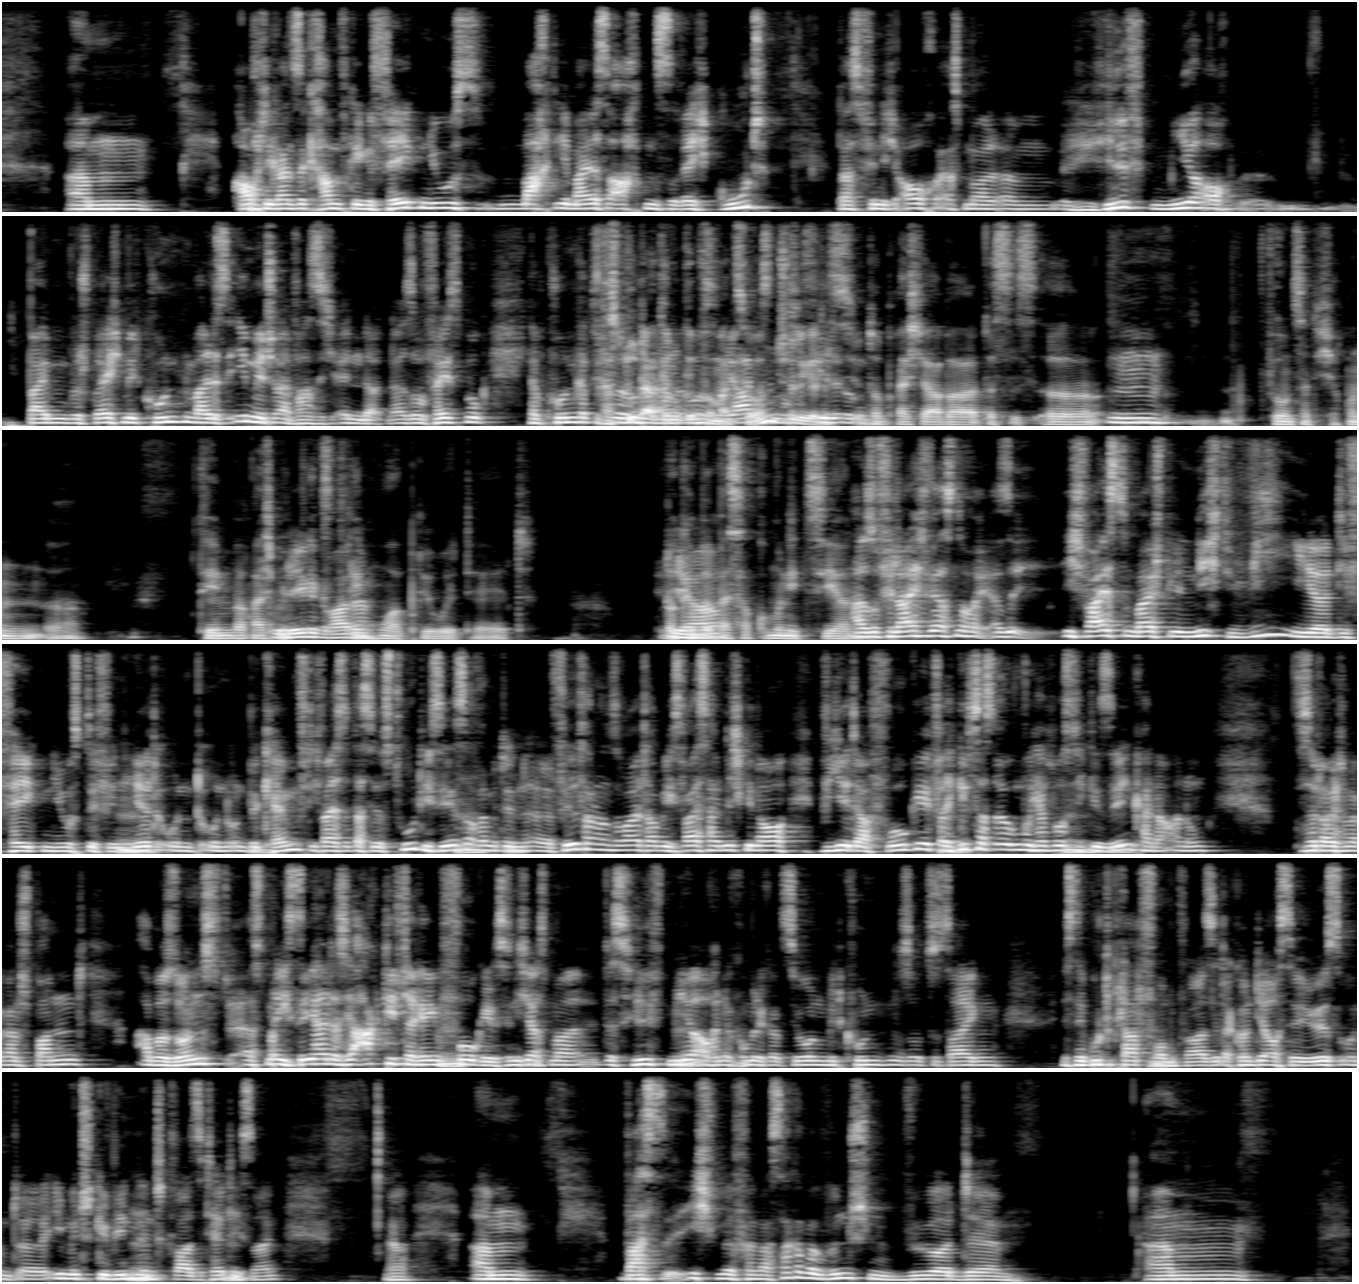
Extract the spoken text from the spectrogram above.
Ähm, auch der ganze Kampf gegen Fake News macht ihr meines Erachtens recht gut. Das finde ich auch erstmal ähm, hilft mir auch äh, beim Gespräch mit Kunden, weil das Image einfach sich ändert. Also Facebook, ich habe Kunden gehabt, Hast du da genug Informationen? So, ja, Entschuldige, so dass ich unterbreche, aber das ist äh, mm. für uns natürlich auch ein äh, Themenbereich mit extrem grade. hoher Priorität. Oder ja. können wir besser kommunizieren? Also vielleicht wäre es noch, also ich weiß zum Beispiel nicht, wie ihr die Fake News definiert mhm. und, und, und bekämpft. Ich weiß, dass ihr es tut. Ich sehe es mhm. auch mit den äh, Filtern und so weiter, aber ich weiß halt nicht genau, wie ihr da vorgeht. Vielleicht gibt's das irgendwo, ich habe bloß mhm. nicht gesehen, keine Ahnung. Das ist, glaube ich, mal ganz spannend. Aber sonst erstmal, ich sehe halt, dass ihr aktiv dagegen mhm. vorgeht. Das finde ich erstmal, das hilft mir mhm. auch in der Kommunikation mit Kunden so zu zeigen, ist eine gute Plattform mhm. quasi. Da könnt ihr auch seriös und äh, imagegewinnend quasi tätig sein. Ja. Ähm, was ich mir von Mark Zuckerberg wünschen würde, ähm,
